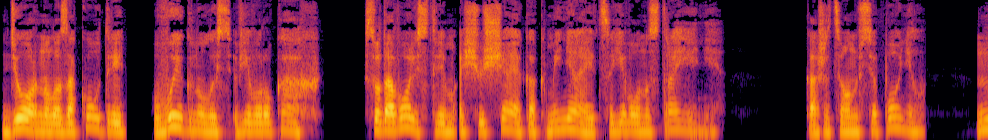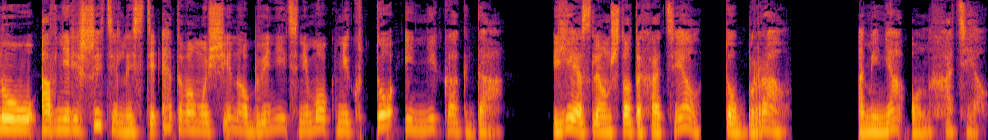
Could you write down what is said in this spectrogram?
дернула за кудри, выгнулась в его руках, с удовольствием ощущая, как меняется его настроение. Кажется, он все понял. Ну, а в нерешительности этого мужчину обвинить не мог никто и никогда. Если он что-то хотел, то брал, а меня он хотел.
